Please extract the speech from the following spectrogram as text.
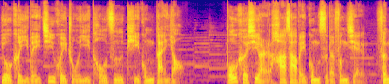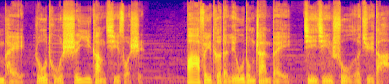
又可以为机会主义投资提供弹药。伯克希尔哈撒韦公司的风险分配如图十一杠七所示，巴菲特的流动战备基金数额巨大，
